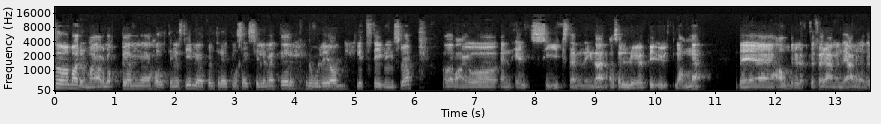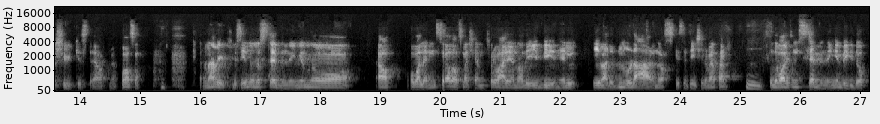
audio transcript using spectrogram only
Så varma jeg vel opp i en eh, halvtimes tid. Løp vel 3,6 km. Rolig jogg, litt stigningsløp. Og det var jo en helt syk stemning der. Altså løp i utlandet. Det jeg har aldri løpt det før, jeg, men det er noe av det sjukeste jeg har vært med på. altså. Den er virkelig sin. Denne stemningen og ja, og Valencia, da, som er kjent for å være en av de byene i, i verden hvor det er den raskeste 10 km. Mm. Så det var liksom stemningen bygd opp,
